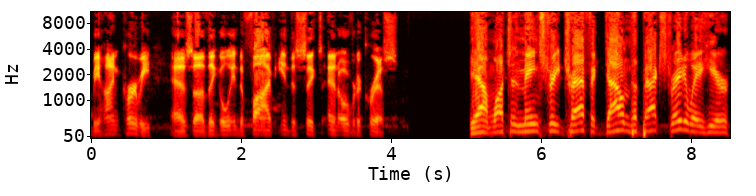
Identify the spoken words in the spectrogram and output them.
behind Kirby as uh, they go into five, into six, and over to Chris. Yeah, I'm watching Main Street traffic down the back straightaway here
